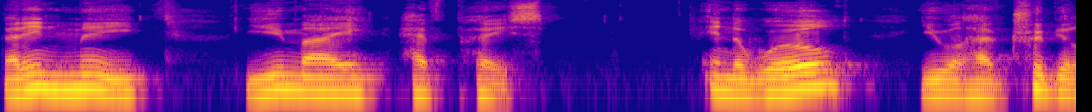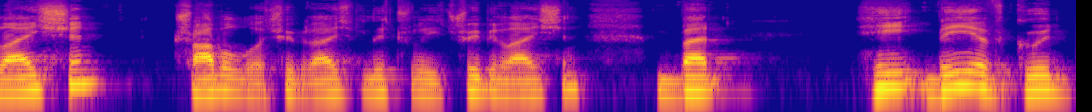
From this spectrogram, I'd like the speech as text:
that in me you may have peace. In the world you will have tribulation, trouble or tribulation, literally tribulation, but he be of good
